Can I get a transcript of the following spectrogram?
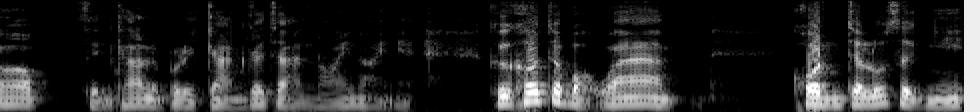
ก็สินค้าหรือบริการก็จะน้อยหน่อยเนี่ยคือเขาจะบอกว่าคนจะรู้สึกงี้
